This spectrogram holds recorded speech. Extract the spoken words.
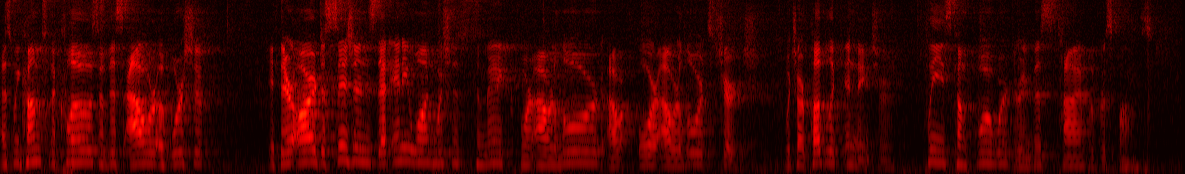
As we come to the close of this hour of worship, if there are decisions that anyone wishes to make for our Lord our, or our Lord's church, which are public in nature, please come forward during this time of response.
